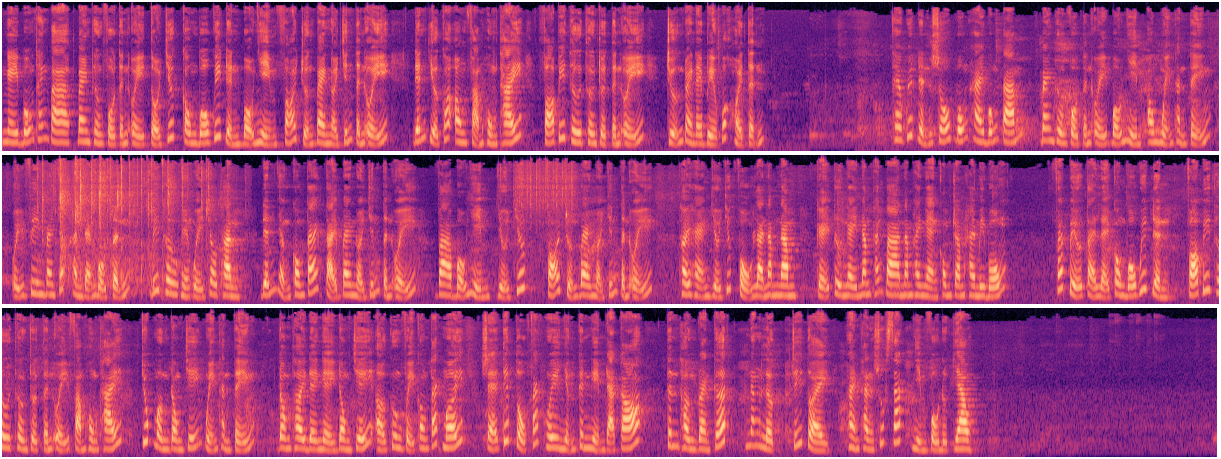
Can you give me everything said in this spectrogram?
Ngày 4 tháng 3, Ban Thường vụ tỉnh ủy tổ chức công bố quyết định bổ nhiệm Phó trưởng Ban Nội chính tỉnh ủy. Đến dự có ông Phạm Hùng Thái, Phó Bí thư Thường trực tỉnh ủy, trưởng đoàn đại biểu Quốc hội tỉnh. Theo quyết định số 4248, Ban Thường vụ tỉnh ủy bổ nhiệm ông Nguyễn Thành Tiễn, Ủy viên Ban chấp hành Đảng bộ tỉnh, Bí thư huyện ủy Châu Thành đến nhận công tác tại Ban Nội chính tỉnh ủy và bổ nhiệm giữ chức Phó trưởng Ban Nội chính tỉnh ủy. Thời hạn giữ chức vụ là 5 năm kể từ ngày 5 tháng 3 năm 2024. Phát biểu tại lễ công bố quyết định, Phó Bí thư Thường trực tỉnh ủy Phạm Hồng Thái chúc mừng đồng chí Nguyễn Thành Tiễn, đồng thời đề nghị đồng chí ở cương vị công tác mới sẽ tiếp tục phát huy những kinh nghiệm đã có, tinh thần đoàn kết, năng lực, trí tuệ, hoàn thành xuất sắc nhiệm vụ được giao.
